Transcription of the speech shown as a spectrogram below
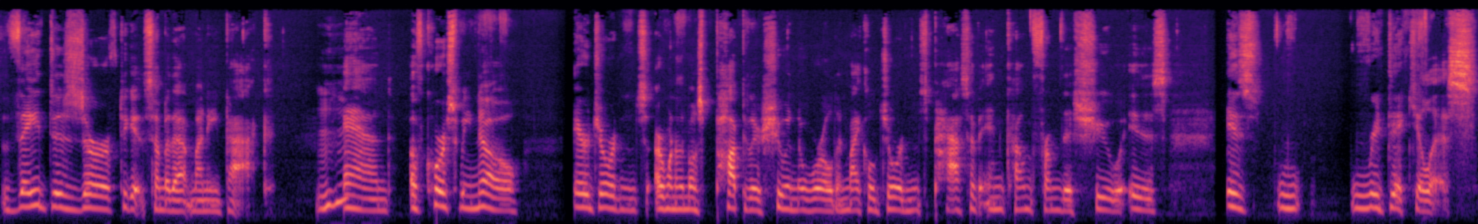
they deserve to get some of that money back Mhm. and of course we know air jordans are one of the most popular shoe in the world and michael jordan's passive income from this shoe is is r- ridiculous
